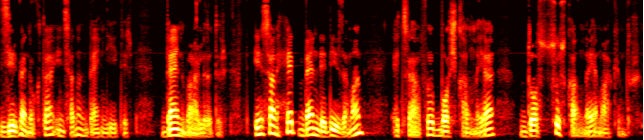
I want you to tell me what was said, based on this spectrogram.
zirve nokta insanın benliğidir. Ben varlığıdır. İnsan hep ben dediği zaman etrafı boş kalmaya, dostsuz kalmaya mahkumdur.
